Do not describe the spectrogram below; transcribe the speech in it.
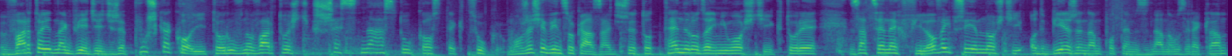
Warto jednak wiedzieć, że puszka coli to równowartość 16 kostek cukru. Może się więc okazać, że to ten rodzaj miłości, który za cenę chwilowej przyjemności odbierze nam potem znaną z reklam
